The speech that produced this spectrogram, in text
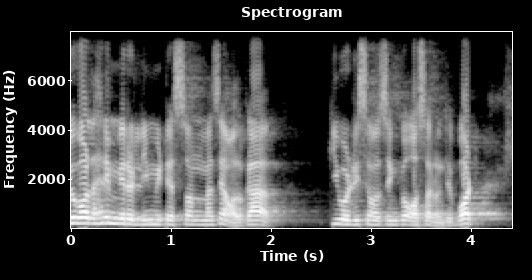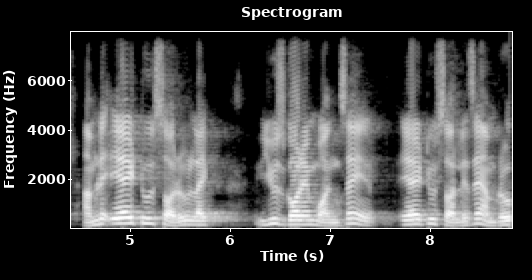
यो गर्दाखेरि मेरो लिमिटेसनमा चाहिँ हल्का किबोर्ड रिसर्चिङको असर हुन्थ्यो। बट हामीले एआई टुल्सहरू लाइक युज गऱ्यौँ भने चाहिँ एआई टुल्सहरूले चाहिँ हाम्रो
